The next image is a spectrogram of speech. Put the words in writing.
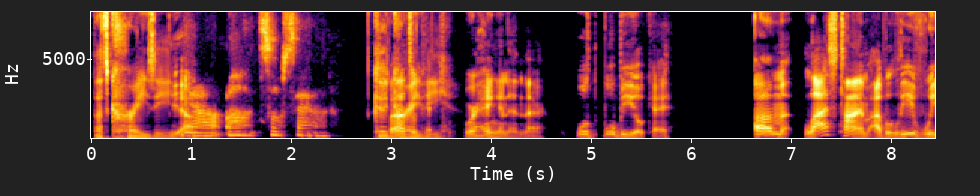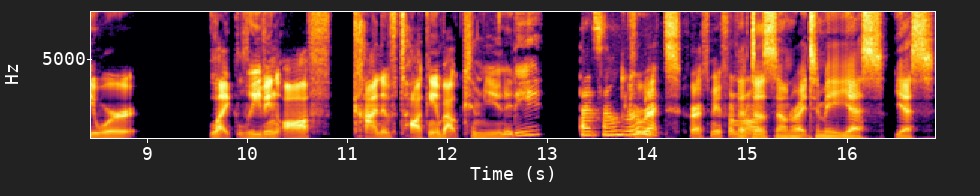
That's crazy. Yeah. Yeah. Oh, it's so sad. Good But that's okay. gravy. We're hanging in there. We'll we'll be okay. Um, last time I believe we were like leaving off, kind of talking about community. That sounds right. Correct? Correct me if I'm That wrong. That does sound right to me. Yes, yes.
